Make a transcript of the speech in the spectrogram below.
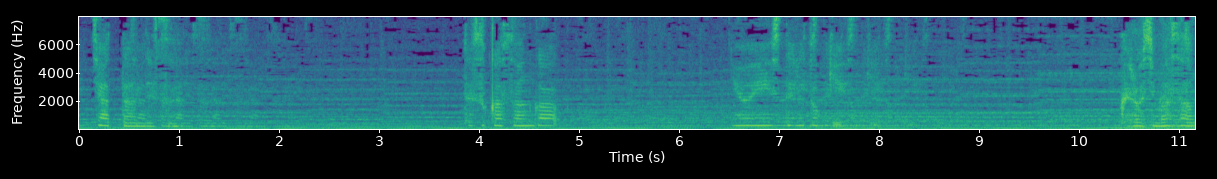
見ちゃったんです。手塚さんが入院してる時黒島さん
